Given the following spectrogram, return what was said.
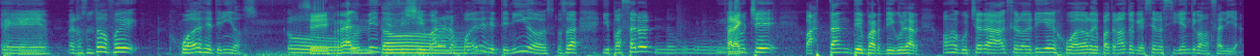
Eh, el resultado fue jugadores detenidos. Oh, Sí. Realmente montón. se llevaron los jugadores detenidos, o sea, y pasaron No. una Para- noche bastante particular. Vamos a escuchar a Axel Rodríguez, jugador de Patronato, que decía lo siguiente cuando salía.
